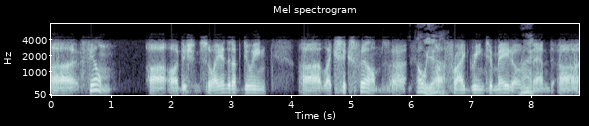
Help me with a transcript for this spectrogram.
uh, film uh, auditions. So I ended up doing uh, like six films. Uh, Oh yeah. uh, fried green tomatoes Right. and uh,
